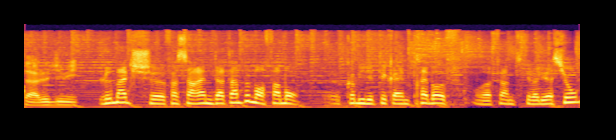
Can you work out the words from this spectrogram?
Salut Jimmy. Le match euh, face à Rennes date un peu, mais enfin bon, euh, comme il était quand même très bof, on va faire une petite évaluation.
